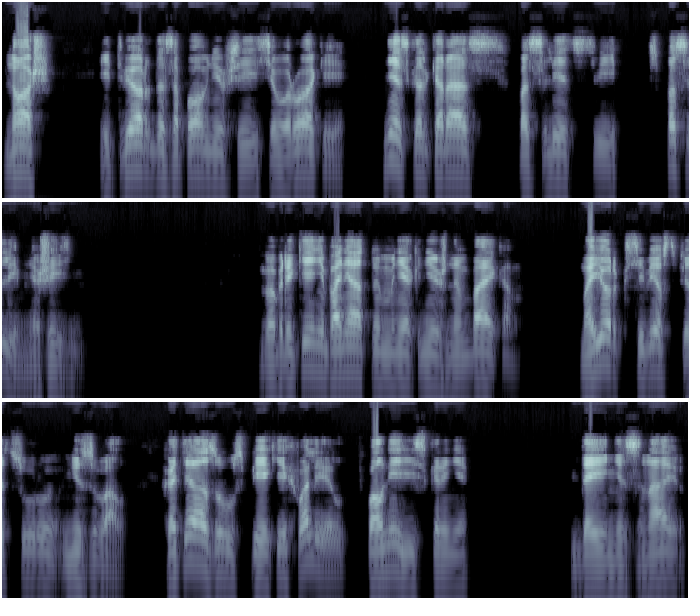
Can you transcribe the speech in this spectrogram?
Нож и твердо запомнившиеся уроки несколько раз впоследствии спасли мне жизнь. Вопреки непонятным мне книжным байкам, майор к себе в спецуру не звал, хотя за успехи хвалил вполне искренне. Да и не знаю,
